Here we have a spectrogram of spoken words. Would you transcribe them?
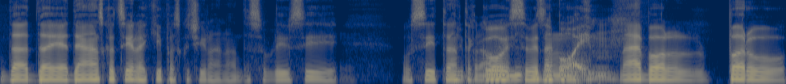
da, da je dejansko cela ekipa skočila. No, da so bili vsi, vsi tam tako, pripravljeni seveda najbolj prvi,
